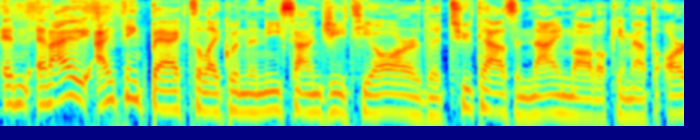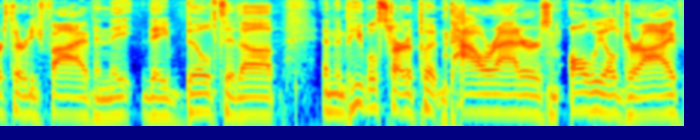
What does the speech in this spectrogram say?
and and I I think back to like when the Nissan GTR, the 2009 model came out, the R35, and they they built it up, and then people started putting power adders and all wheel drive.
